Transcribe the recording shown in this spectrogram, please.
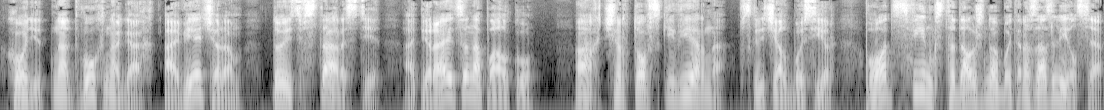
ходит на двух ногах, а вечером, то есть в старости, опирается на палку». «Ах, чертовски верно!» — вскричал Босир. «Вот сфинкс-то, должно быть, разозлился».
